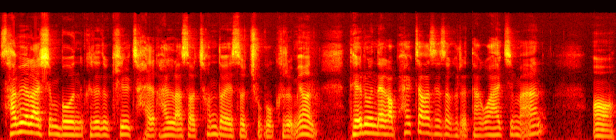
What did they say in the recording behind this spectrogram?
사별하신 분 그래도 길 잘 갈라서 천도에서 주고 그러면 대로 내가 팔자가 세서 그렇다고 하지만 어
